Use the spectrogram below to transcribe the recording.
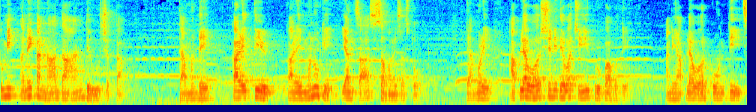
तुम्ही अनेकांना दान देऊ शकता. त्यामध्ये काळे तीळ काळे मनुके यांचा समावेश असतो. त्यामुळे आपल्यावर शनिदेवाची कृपा होते आणि आपल्यावर कोणतीच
